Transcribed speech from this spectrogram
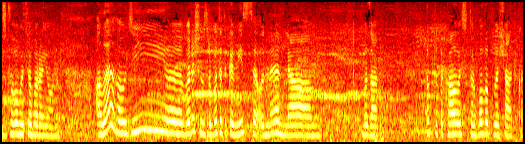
житлового цього району. Але Гауді е, вирішив зробити таке місце одне для базару. Тобто така ось торгова площадка.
